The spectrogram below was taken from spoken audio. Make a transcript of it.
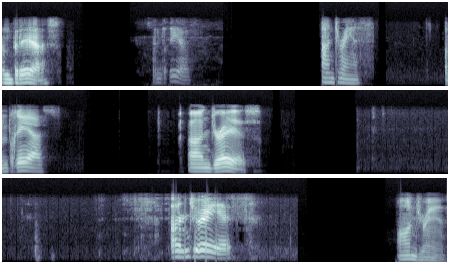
Andreas, Andreas. Andreas. Andreas. Andreas. Andreas. Andreas.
